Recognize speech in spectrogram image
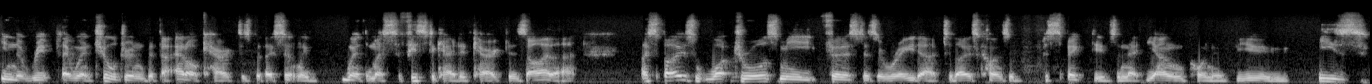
in the Rip, they weren't children, but they're adult characters, but they certainly weren't the most sophisticated characters either. I suppose what draws me first as a reader to those kinds of perspectives and that young point of view is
